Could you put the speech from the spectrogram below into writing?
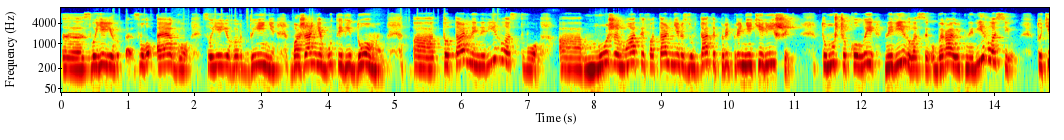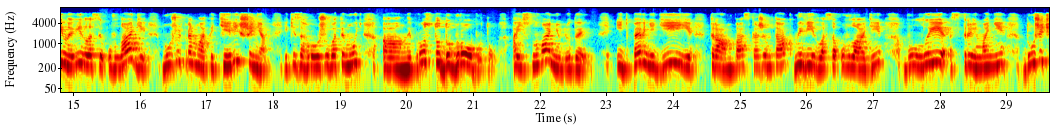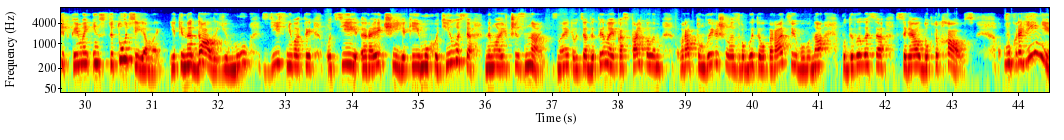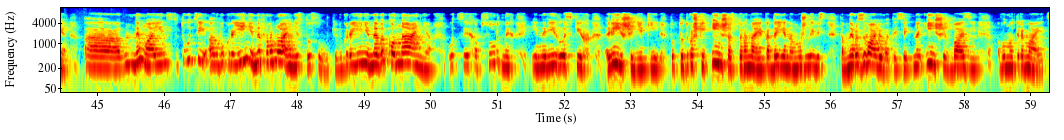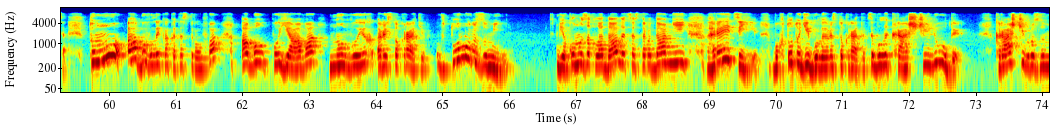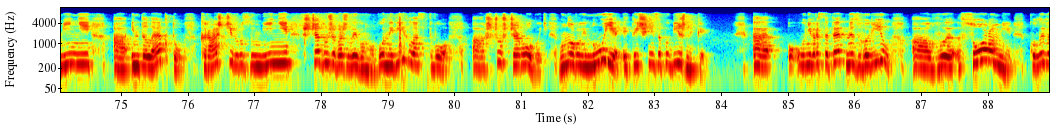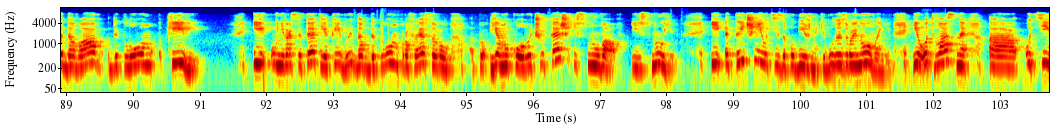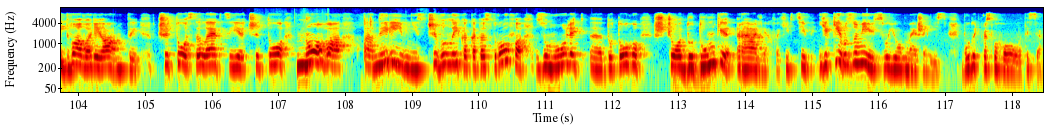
Е, своєї свого его, своєї гордині, бажання бути відомим. А, Тотальне невігластво а, може мати фатальні результати при прийнятті рішень, тому що коли невігласи обирають невігласів, то ті невігласи у владі можуть приймати ті рішення, які загрожуватимуть а, не просто добробуту, а існуванню людей. І певні дії Трампа, скажімо так, невігласа у владі були стримані дуже чіткими інституціями, які не дали йому здійснювати оці речі, які йому хотілося, не маючи знань. Знаєте, оця дитина, яка скальпелем раптом вирішила зробити операцію, бо вона подивилася серіал Доктор Хаус в Україні. А, немає інституцій, але в Україні неформальні стосунки, в Україні невиконання оцих абсурдних і невіглаських рішень, які, тобто трошки інша сторона, яка дає нам можливість там не розвалюватися на інших базі, воно тримається. Тому або велика катастрофа, або поява нових аристократів в тому розумінні. В якому закладали це стародавній Греції, бо хто тоді були аристократи? Це були кращі люди, кращі в розумінні а, інтелекту, кращі в розумінні ще дуже важливому, бо невігластво, а, що ще робить? Воно руйнує етичні запобіжники. Е, університет не згорів в соромі, коли видавав диплом Києві. І університет, який видав диплом професору Януковичу, теж існував і існує. І етичні оці запобіжники були зруйновані. І, от, власне, оці два варіанти: чи то селекція, чи то нова нерівність чи велика катастрофа зумовлять е, до того, що до думки реальних фахівців, які розуміють свою обмеженість, будуть прислуховуватися.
